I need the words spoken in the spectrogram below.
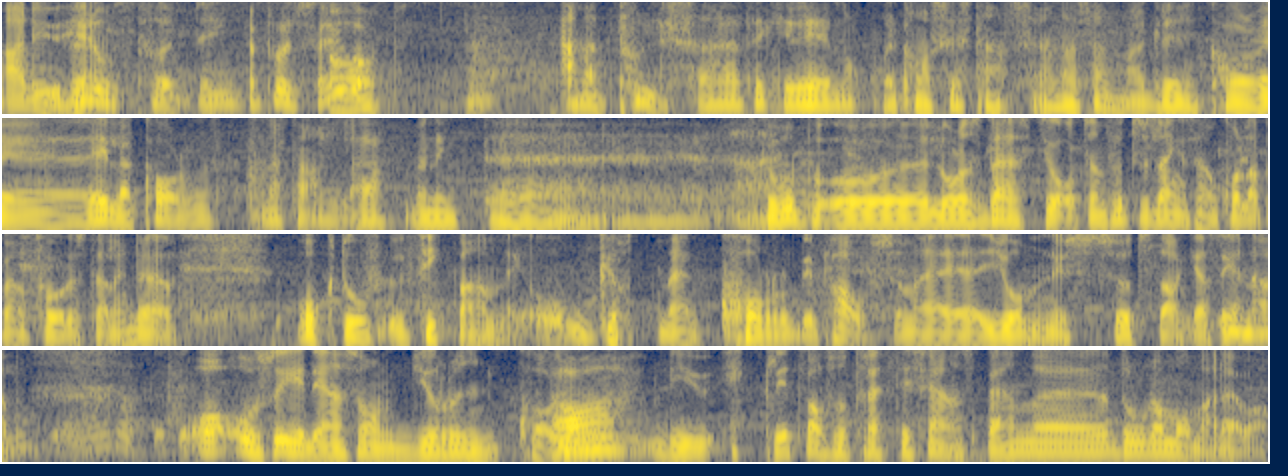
Ja, det är ju hemskt. Blodpudding. Ja, pulsar är ju Ja. gott. Ja men pulsar, jag tycker det är något med konsistensen och samma grynkorv. är- Jag gillar korv, nästan alla, men inte... Jag var på uh, Lorensbergsteatern för inte så länge sedan och kollade på en föreställning där. Och då fick man oh, gött med en korv i pausen med Johnnys sötstarka senap. Och, och så är det en sån grynkorv. Ja. Det är ju äckligt va? Så 35 spänn eh, drog de om med det va?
